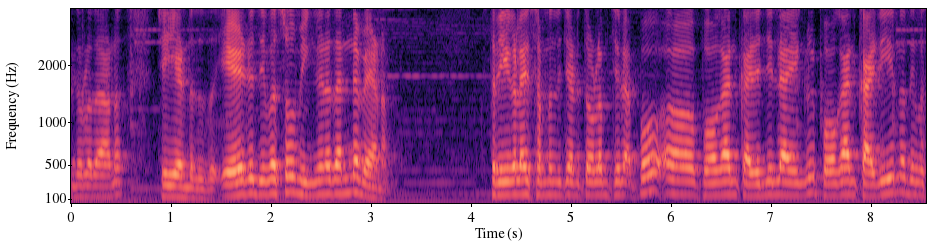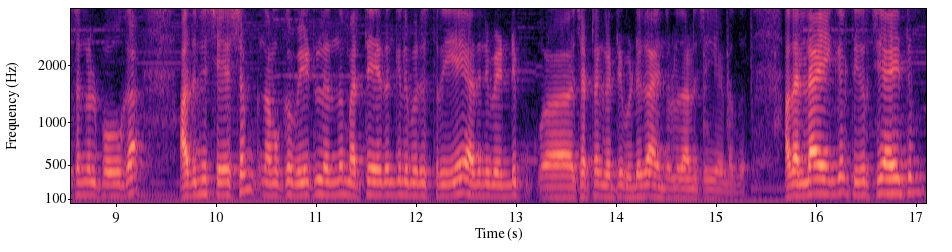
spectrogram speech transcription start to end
എന്നുള്ളതാണ് ചെയ്യേണ്ടത്. ഏഴ് ദിവസവും ഇങ്ങനെ തന്നെ വേണം. സ്ത്രീകളെ സംബന്ധിച്ചിടത്തോളം ചിലപ്പോൾ പോകാൻ കഴിഞ്ഞില്ല എങ്കിൽ പോകാൻ കഴിയുന്ന ദിവസങ്ങൾ പോവുക. അതിനുശേഷം നമുക്ക് വീട്ടിൽ നിന്ന് മറ്റേതെങ്കിലും ഒരു സ്ത്രീയെ അതിനുവേണ്ടി ചട്ടം കെട്ടി വിടുക എന്നുള്ളതാണ് ചെയ്യേണ്ടത്. അതല്ല എങ്കിൽ തീർച്ചയായിട്ടും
